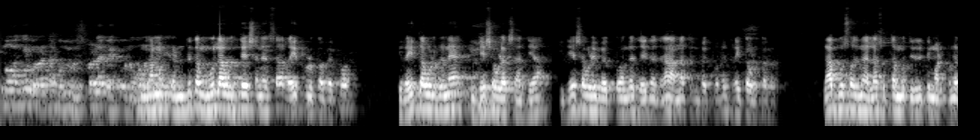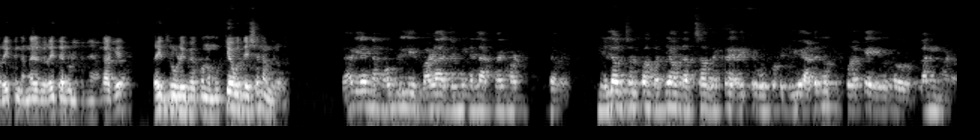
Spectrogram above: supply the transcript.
ಇದು ನಮ್ಮ ಖಂಡಿತ ಮೂಲ ಉದ್ದೇಶನೇ ಸಹ ರೈತರು ಉಳ್ಕೋಬೇಕು. ಈ ರೈತ ಉಳಿದ್ರೆ ಈ ದೇಶ ಉಳಕ್ ಸಾಧ್ಯ. ಈ ದೇಶ ಉಳಿಬೇಕು ಅಂದ್ರೆ ಜೈನ, ಜನ ಅನ್ನ ತಿನ್ಬೇಕು ಅಂದ್ರೆ ರೈತ ಉಳ್ಕೋಬೇಕು. ಎಲ್ಲ ಭೂಸ್ವಾಧೀನ ಎಲ್ಲ ಸುತ್ತಮುತ್ತ ಈ ರೀತಿ ಮಾಡ್ಕೊಂಡು ರೈತನ ಅನ್ನ ರೈತ ಉಳಿತಾನೆ. ಹಾಗಾಗಿ ರೈತರು ಉಳಿಬೇಕು ಅನ್ನೋ ಮುಖ್ಯ ಉದ್ದೇಶ ನಮ್ಗಿರೋದು. ಈಗಾಗಲೇ ನಮ್ಮ ಹೋಬಳಿಲಿ ಬಹಳ ಜಮೀನೆಲ್ಲ ಅಕ್ವೈರ್ ಮಾಡಿದ್ದಾವೆ ಎಲ್ಲ ಒಂದು ಸ್ವಲ್ಪ ಮಧ್ಯ ಒಂದು ಹತ್ತು ಸಾವಿರ ಎಕರೆ ರೈತರು ಉಳ್ಕೊಂಡಿದ್ದೀವಿ ಅದನ್ನು ಕಿತ್ಕೊಳ್ಳೋಕೆ ಇವರು ಪ್ಲಾನಿಂಗ್ ಮಾಡೋದು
